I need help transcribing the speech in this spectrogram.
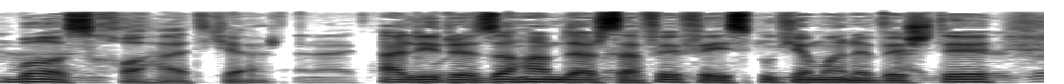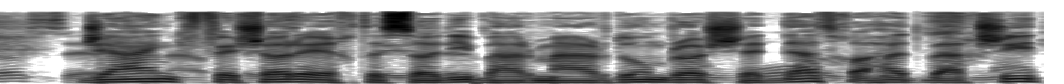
باز خواهد کرد. علی رضا هم در صفحه فیسبوک ما نوشته جنگ فشار اقتصادی بر مردم را شدت خواهد بخشید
